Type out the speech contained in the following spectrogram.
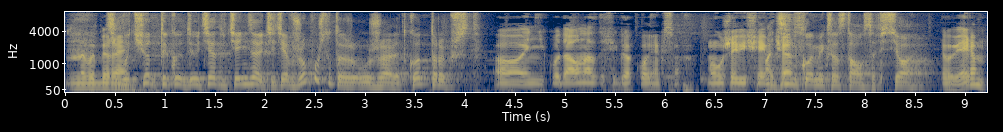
На выбирай. Типа, что, ты, у тебя, у тебя, не знаю, тебя в жопу что-то ужалит? Куда ты торопишься? А, никуда, у нас дофига комиксов. Мы уже вещаем Один час. комикс остался, все. Ты уверен?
